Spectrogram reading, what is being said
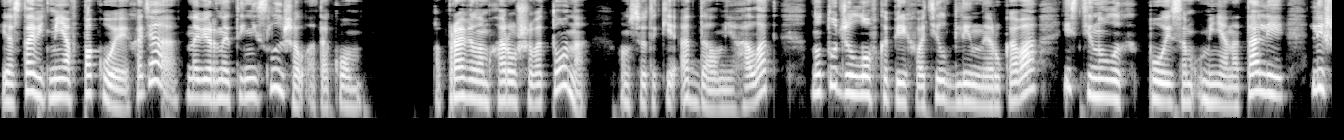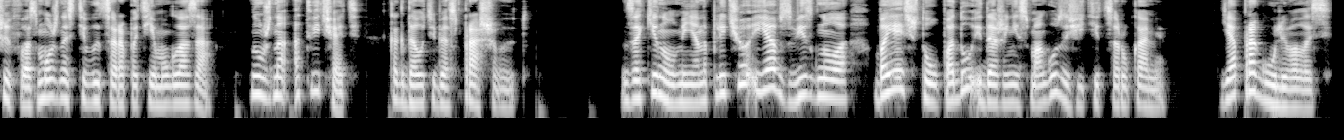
и оставить меня в покое, хотя, наверное, ты не слышал о таком. По правилам хорошего тона он все-таки отдал мне халат, но тут же ловко перехватил длинные рукава и стянул их поясом у меня на талии, лишив возможности выцарапать ему глаза. Нужно отвечать, когда у тебя спрашивают. Закинул меня на плечо, и я взвизгнула, боясь, что упаду и даже не смогу защититься руками. Я прогуливалась.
